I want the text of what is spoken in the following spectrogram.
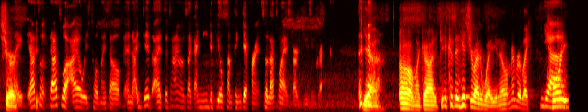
Sure. Like that's what that's what I always told myself, and I did at the time. I was like, I need to feel something different, so that's why I started using crack. yeah. Oh my God, because it hits you right away. You know, I remember like Yeah, Corey.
